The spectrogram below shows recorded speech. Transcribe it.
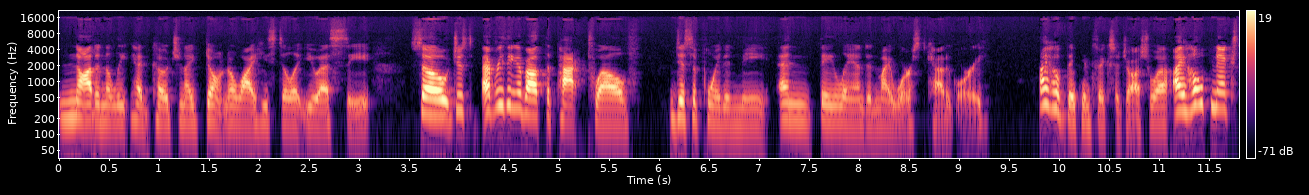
not an elite head coach, and I don't know why he's still at USC. So, just everything about the Pac 12 disappointed me, and they land in my worst category. I hope they can fix it, Joshua. I hope next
